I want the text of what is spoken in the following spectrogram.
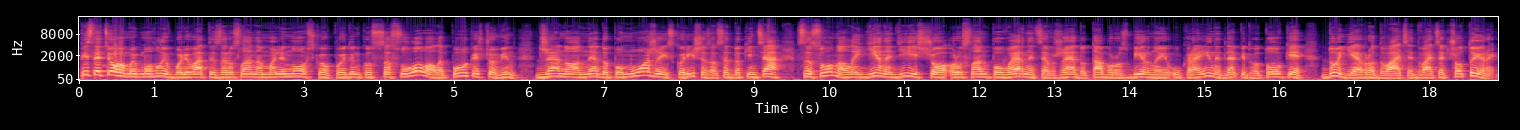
Після цього ми б могли вболівати за Руслана Маліновського в поєдинку з Сасуоло, але поки що він Джено не допоможе і скоріше за все до кінця сезону. Але є надії, що Руслан повернеться вже до табору збірної України для підготовки до Євро 2024.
